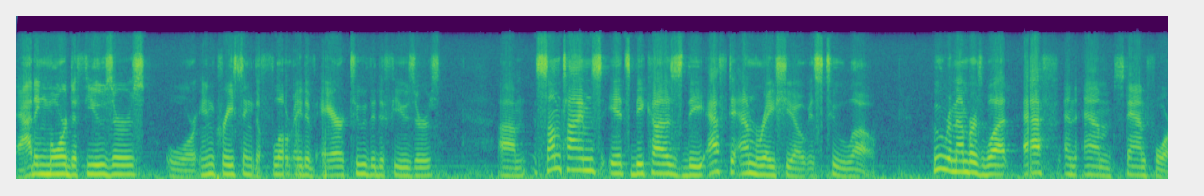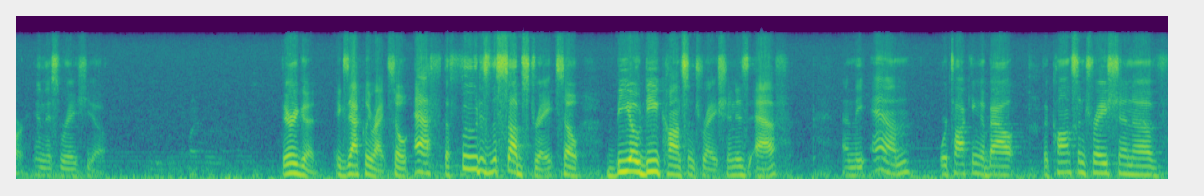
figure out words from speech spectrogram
adding more diffusers or increasing the flow rate of air to the diffusers. Um, sometimes it's because the F to M ratio is too low. Who remembers what F and M stand for in this ratio? Very good. Exactly right. So F, the food is the substrate. So BOD concentration is F. And the M, we're talking about the concentration of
